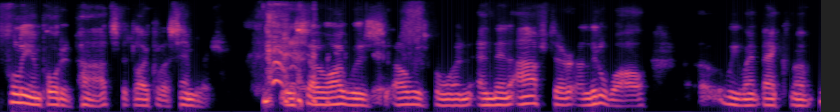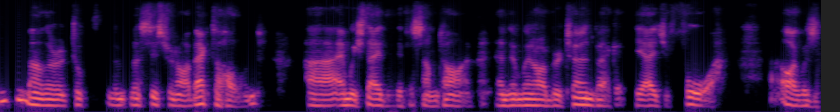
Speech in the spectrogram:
fully imported parts, but local assembly. and so I was I was born, and then after a little while, uh, we went back. My mother took my sister and I back to Holland, uh, and we stayed there for some time. And then when I returned back at the age of four, I was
